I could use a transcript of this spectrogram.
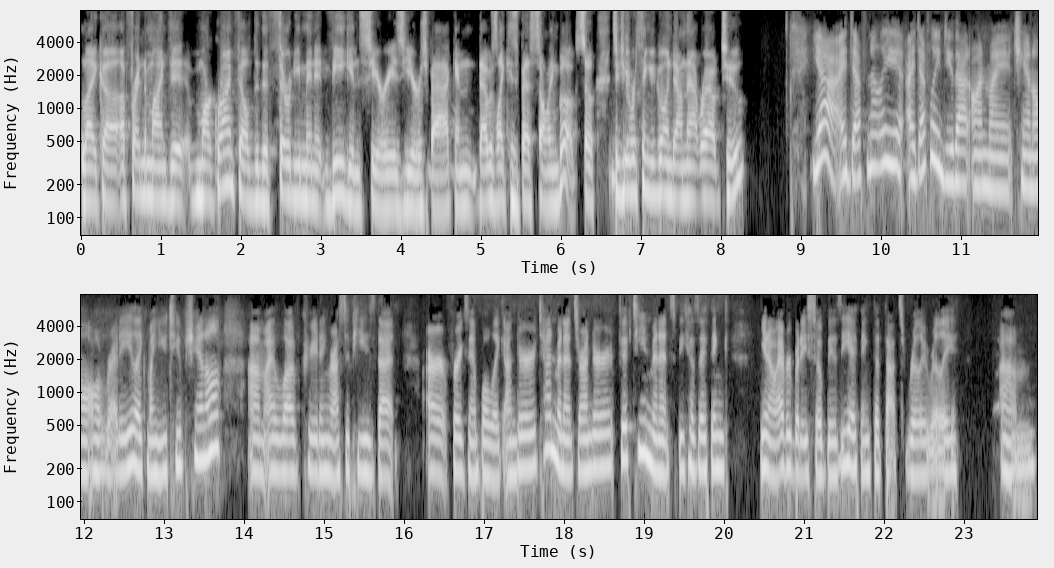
Like uh, a friend of mine did, Mark Reinfeld did the 30 minute vegan series years back, and that was like his best selling book. So, did you ever think of going down that route too? Yeah, I definitely, I definitely do that on my channel already, like my YouTube channel. Um, I love creating recipes that are, for example, like under 10 minutes or under 15 minutes because I think, you know, everybody's so busy. I think that that's really, really um,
